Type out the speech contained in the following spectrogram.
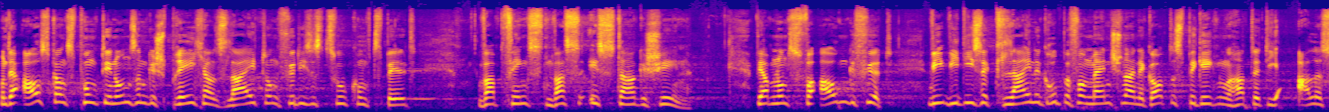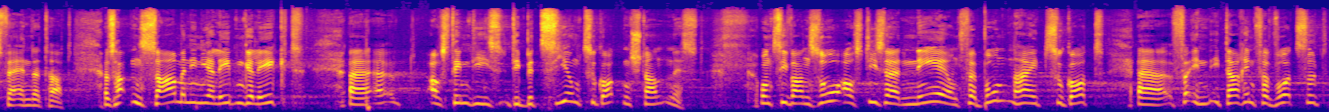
Und der Ausgangspunkt in unserem Gespräch als Leitung für dieses Zukunftsbild war Pfingsten. Was ist da geschehen? Wir haben uns vor Augen geführt, wie, wie diese kleine Gruppe von Menschen eine Gottesbegegnung hatte, die alles verändert hat. Es hat einen Samen in ihr Leben gelegt, äh, äh, aus dem die, die Beziehung zu Gott entstanden ist. Und sie waren so aus dieser Nähe und Verbundenheit zu Gott äh, in, darin verwurzelt,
